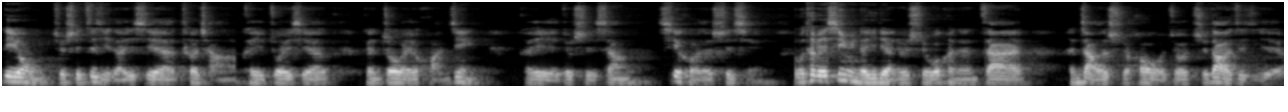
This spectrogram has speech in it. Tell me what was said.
利用就是自己的一些特长，可以做一些跟周围环境可以就是相契合的事情。我特别幸运的一点就是，我可能在很早的时候我就知道自己啊、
